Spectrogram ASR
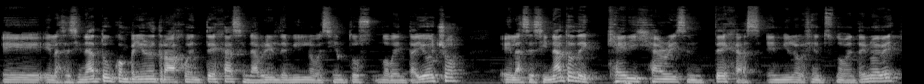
el asesinato de un compañero de trabajo en Texas en abril de 1998. El asesinato de Katie Harris en Texas en 1999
